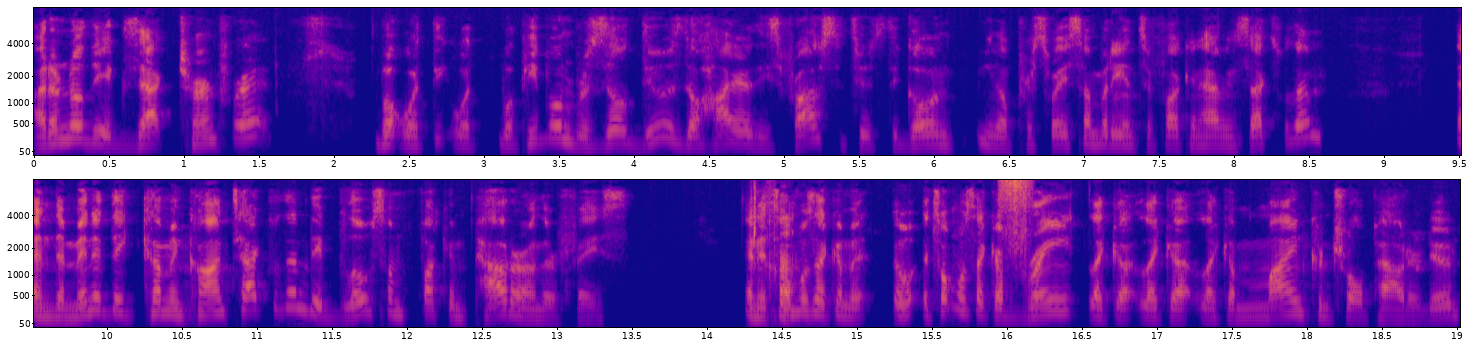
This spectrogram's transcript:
I don't know the exact term for it, but what the, what what people in Brazil do is they'll hire these prostitutes to go and you know persuade somebody into fucking having sex with them, and the minute they come in contact with them, they blow some fucking powder on their face, and it's Huh. almost like a oh, it's almost like a brain like a like a like a mind control powder, dude.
